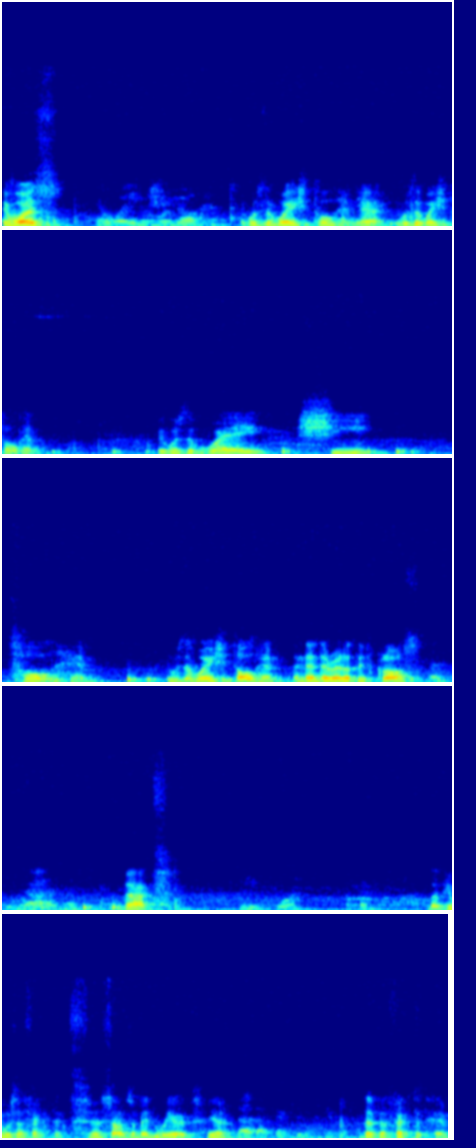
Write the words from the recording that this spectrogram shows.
It was. It was the way she told him. Yeah, it was the way she told him. It was the way she told him. It was the way she told him. And then the relative clause. That. That he was affected. Sounds a bit weird. Yeah. That affected him.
